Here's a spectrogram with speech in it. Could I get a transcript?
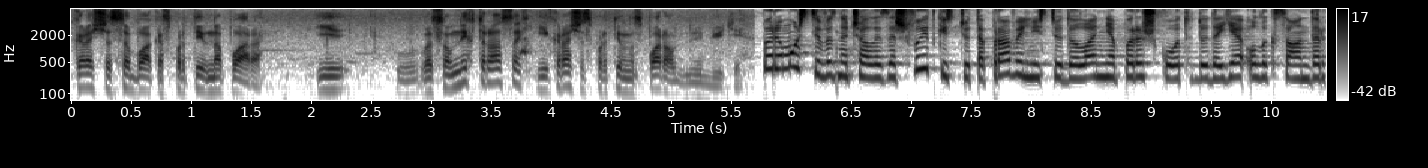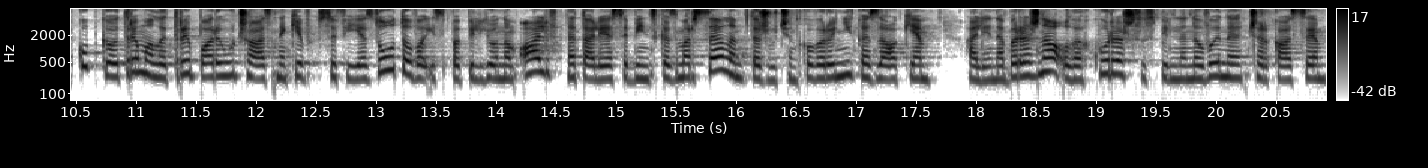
краща собака, спортивна пара. І в основних трасах, і краща спортивна спара в дебюті. Переможці визначали за швидкістю та правильністю долання перешкод, додає Олександр. Кубки отримали три пари учасників: Софія Зотова із папільйоном Альф, Наталія Сабінська з Марселем та Жученко Вероніка Закі. Аліна Бережна, Олег Кураш, Суспільне новини, Черкаси.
